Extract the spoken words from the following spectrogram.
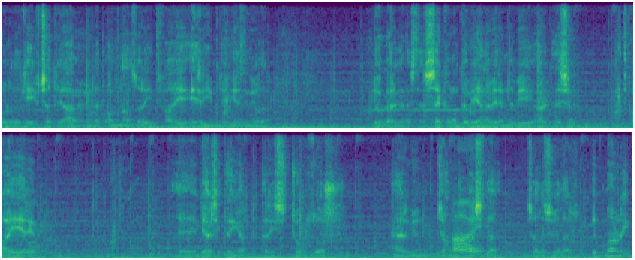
Burada keyif çatıyor abi millet. Ondan sonra itfaiye eriyim diye geziniyorlar. Yok arkadaşlar, şaka maka bir yana benim de bir arkadaşım itfaiye eri. Ee, gerçekten yaptıkları iş çok zor. Her gün canlı Hi. başla çalışıyorlar. Good morning.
